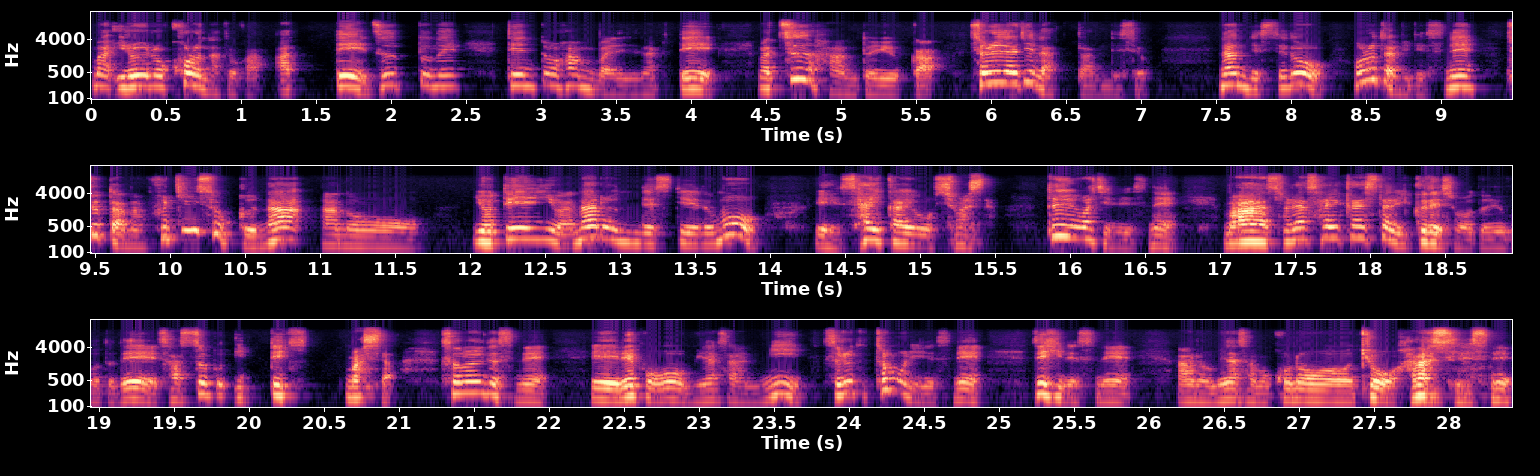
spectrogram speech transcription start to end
まあいろいろコロナとかあって、ずっとね、店頭販売じゃなくて、まあ通販というか、それだけだったんですよ。なんですけど、この度ですね、ちょっとあの不規則な、あの予定にはなるんですけれども、えー再開をしました。というわけでですね、まあ、それは再開したら行くでしょうということで、早速行ってきました。そのですね、えーレポを皆さんにするとともにですね、ぜひですね、あの、皆さんもこの今日話してですね、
